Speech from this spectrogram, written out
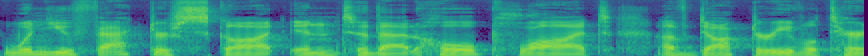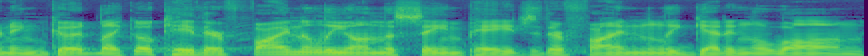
when you factor scott into that whole plot of dr evil turning good like okay they're finally on the same page they're finally getting along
